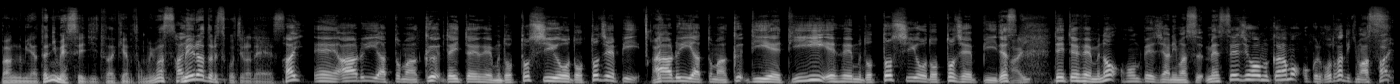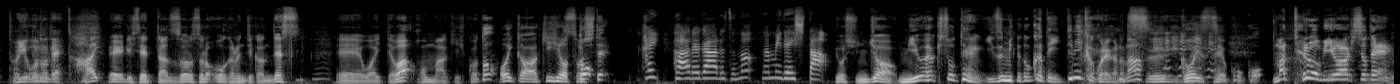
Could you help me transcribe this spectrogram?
番組宛てにメッセージいただければと思います、はい。メールアドレスこちらです、はい、えー、re アットマークデータ FM ドット co ドット jp、re アットマーク datefm ドット co ドット jp です。はい。データ FM のホームページにあります。メッセージホームからも送ることができます。はい、ということで、はいえーリセッターズそろそろお別れの時間です、えーお相手は本間明彦と。及川明宏と。そして。はい、R ガールズのナミでした。よしじゃあ三輪焼書店泉ヶ丘店行ってみっかこれからな。すっごいっすよここ。待ってろ三輪焼書店。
